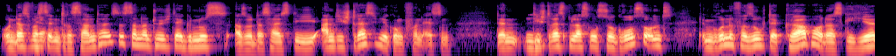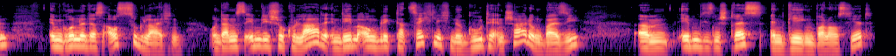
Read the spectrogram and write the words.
Und das, was ja. interessanter ist, ist dann natürlich der Genuss, also das heißt die Anti-Stress-Wirkung von Essen. Denn mhm. die Stressbelastung ist so groß und im Grunde versucht der Körper oder das Gehirn im Grunde das auszugleichen. Und dann ist eben die Schokolade in dem Augenblick tatsächlich eine gute Entscheidung, weil sie ähm, eben diesen Stress entgegenbalanciert.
